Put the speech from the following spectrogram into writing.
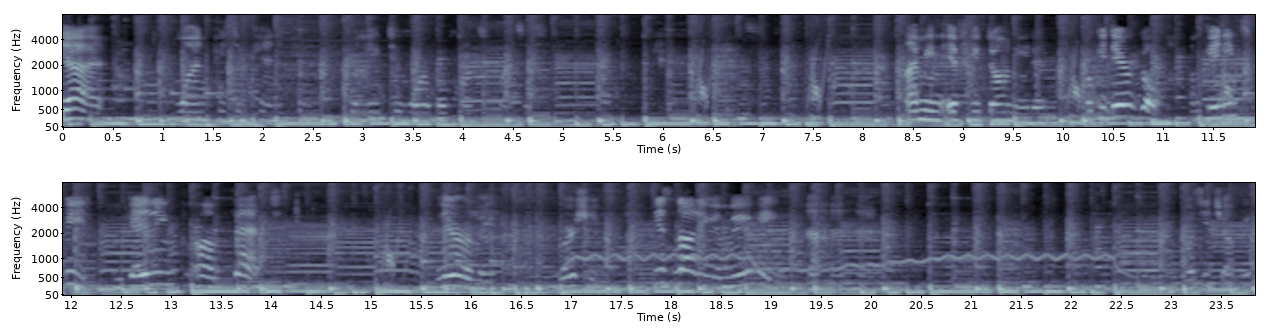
Yeah, one piece of candy can lead to horrible consequences. I mean, if you don't eat it. Okay, there we go. I'm gaining speed. I'm gaining um fat. Literally. Where's she? He's not even moving. Was he jumping?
